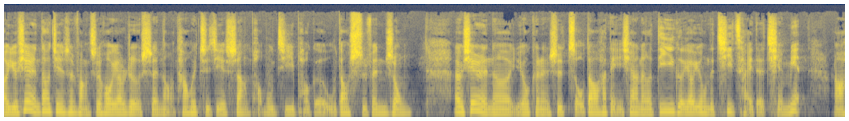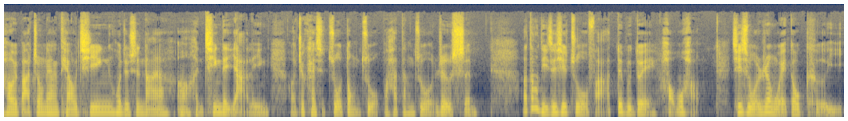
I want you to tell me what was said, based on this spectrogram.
呃，有些人到健身房之后要热身哦，他会直接上跑步机跑个五到十分钟。而有些人呢，有可能是走到他等一下呢第一个要用的器材的前面，然后他会把重量调轻，或者是拿啊、呃、很轻的哑铃啊，就开始做动作，把它当做热身。啊，到底这些做法对不对，好不好？其实我认为都可以。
